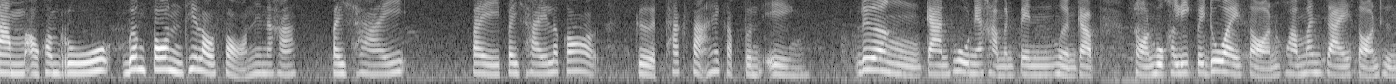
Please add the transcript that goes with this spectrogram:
นำเอาความรู้เบื้องต้นที่เราสอนเนี่ยนะคะ ไปใช้ไปไปใช้แล้วก็เกิดทักษะให้กับตนเอง เรื่องการพูดเนี่ยค่ะมันเป็นเหมือนกับสอนบุคลิกไปด้วย สอนความมั่นใจสอนถึง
